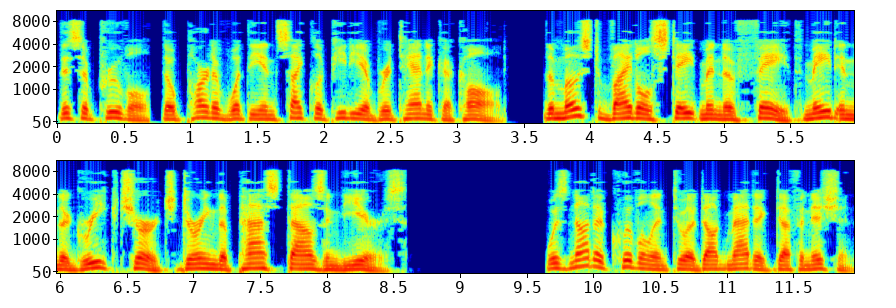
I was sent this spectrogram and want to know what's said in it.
this approval, though part of what the Encyclopaedia Britannica called, "...the most vital statement of faith made in the Greek Church during the past thousand years," was not equivalent to a dogmatic definition.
